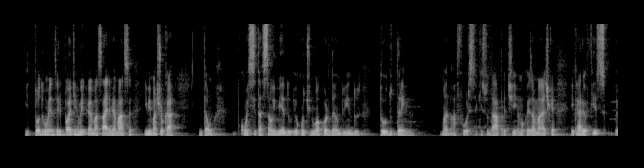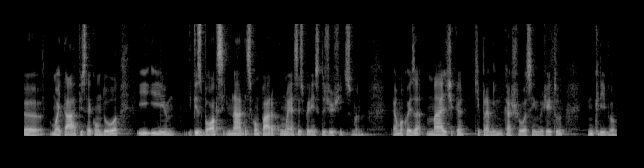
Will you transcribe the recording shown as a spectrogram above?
E todo momento ele pode realmente me amassar, ele me amassa e me machucar. Então, com excitação e medo, eu continuo acordando indo todo treino. Mano, a força que isso dá pra ti é uma coisa mágica. E cara, eu fiz uh, Muay Thai, fiz Taekwondo e, e, e fiz boxe e nada se compara com essa experiência do Jiu-Jitsu, mano é uma coisa mágica que para mim encaixou assim do jeito incrível.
